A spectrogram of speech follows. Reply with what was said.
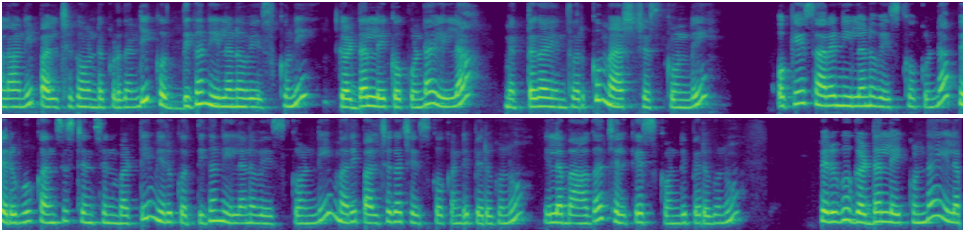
అలానే పలుచగా ఉండకూడదండి. కొద్దిగా నీళ్ళను వేసుకొని గడ్డలు లేకోకుండా ఇలా మెత్తగా అయ్యేంతవరకు మ్యాష్ చేసుకోండి. ఒకేసారి నీళ్ళను వేసుకోకుండా పెరుగు కన్సిస్టెన్సీని బట్టి మీరు కొద్దిగా నీళ్ళను వేసుకోండి. మరి పలుచగా చేసుకోకండి పెరుగును. ఇలా బాగా చిలికేసుకోండి పెరుగును. పెరుగు గడ్డలు లేకుండా ఇలా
